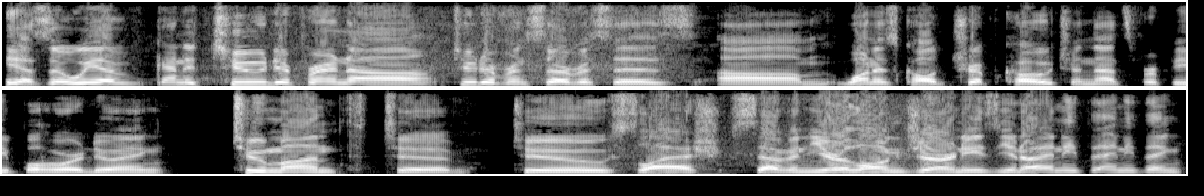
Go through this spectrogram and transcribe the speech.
Yeah, so we have kind of two different uh, two different services. Um, one is called Trip Coach, and that's for people who are doing two month to two slash seven year long journeys. You know, anything anything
